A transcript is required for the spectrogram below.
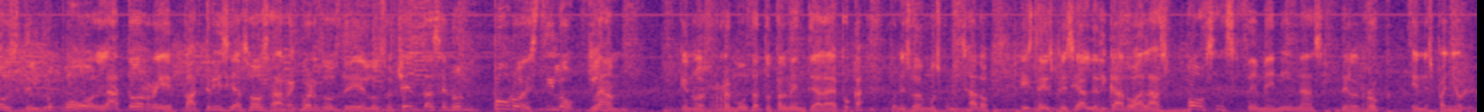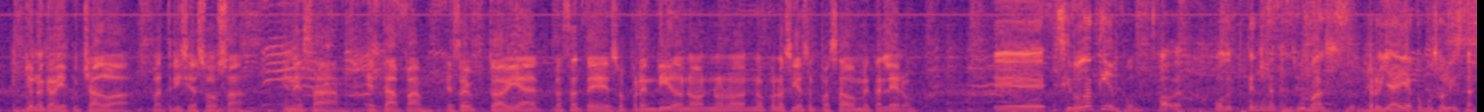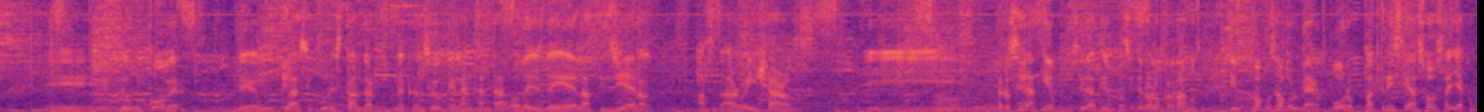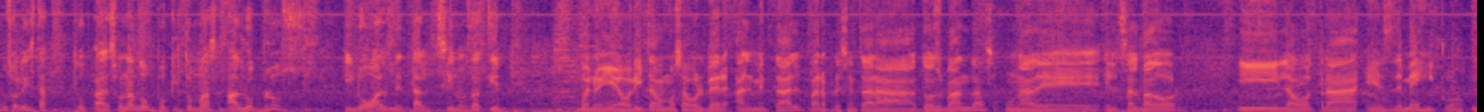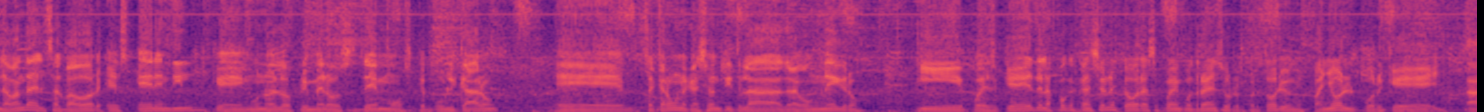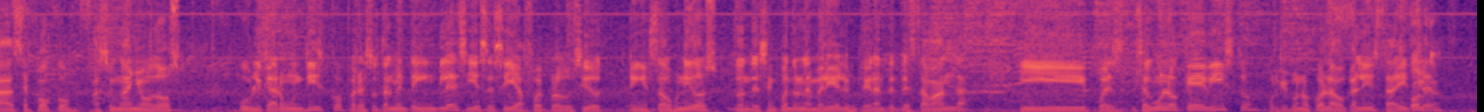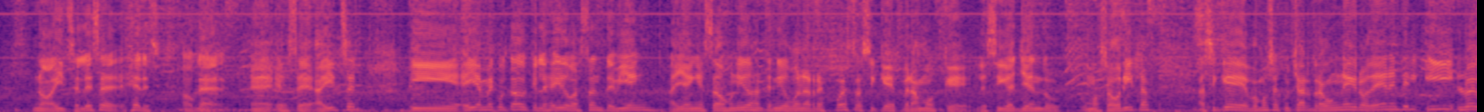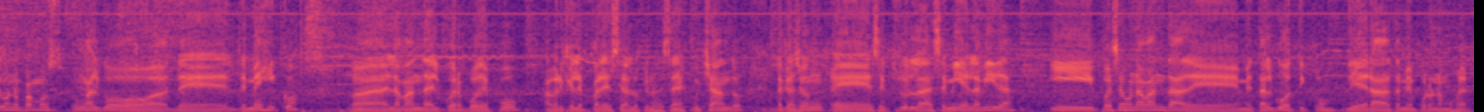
Del grupo La Torre, Patricia Sosa, recuerdos de los ochentas en un puro estilo glam que nos remonta totalmente a la época. Con eso hemos comenzado este especial dedicado a las voces femeninas del rock en español. Yo nunca había escuchado a Patricia Sosa en esa etapa. Estoy todavía bastante sorprendido, no, no, no, conocía su pasado metalero. Eh, si nos da tiempo, tengo una canción más, pero ya ella como solista, eh, de un cover de un clásico, un estándar, una canción que la han cantado desde Ella Fitzgerald hasta Ray Charles. Pero si da tiempo, si da tiempo, así que no lo perdamos. Y vamos a volver por Patricia Sosa ya como solista, ah, sonando un poquito más a lo blues y no al metal, si nos da tiempo. Bueno, y ahorita vamos a volver al metal para presentar a dos bandas, una de El Salvador y la otra es de México. La banda del Salvador es Erendil, que en uno de los primeros demos que publicaron eh, sacaron una canción titulada Dragón Negro y pues que es de las pocas canciones que ahora se puede encontrar en su repertorio en español porque hace poco, hace un año o dos, publicaron un disco, pero es totalmente en inglés y ese sí ya fue producido en Estados Unidos, donde se encuentran la mayoría de los integrantes de esta banda. Y pues según lo que he visto, porque conozco a la vocalista Itzel, no, Itzel, ese es Génesis, ah, eh, ese, a Itzel, y ella me ha contado que les ha ido bastante bien allá en Estados Unidos, han tenido buena respuesta, así que esperamos que les siga yendo como hasta ahorita. Así que vamos a escuchar Dragón Negro de Erendel y luego nos vamos con algo de, México, uh, la banda El Cuerpo de Po, a ver qué le parece a los que nos están escuchando. La canción eh, se titula La Semilla de la Vida y pues es una banda de metal gótico liderada también por una mujer.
